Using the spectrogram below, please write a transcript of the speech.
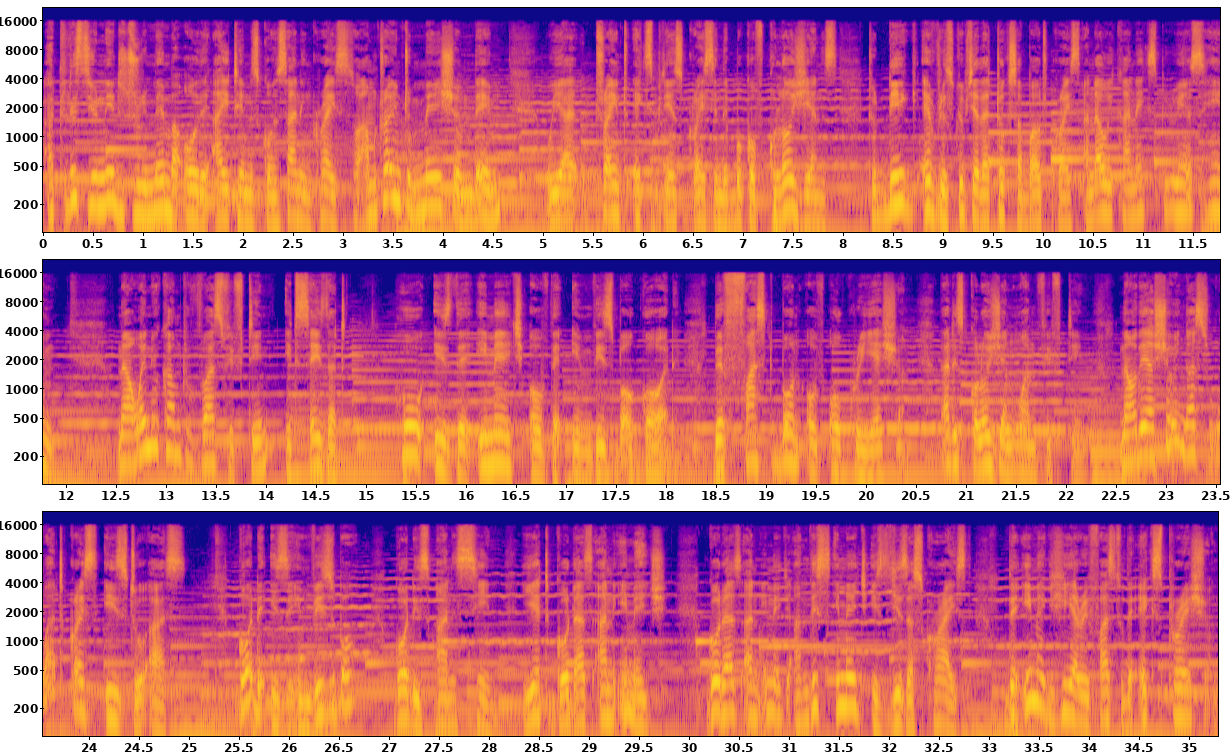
at least you need to remember all the items concerning Christ. So I'm trying to mention them. We are trying to experience Christ in the book of Colossians to dig every scripture that talks about Christ and how we can experience Him. Now, when you come to verse 15, it says that who is the image of the invisible God, the firstborn of all creation. That is Colossians 1:15. Now they are showing us what Christ is to us. God is invisible, God is unseen, yet God has an image. God has an image, and this image is Jesus Christ. The image here refers to the expression,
